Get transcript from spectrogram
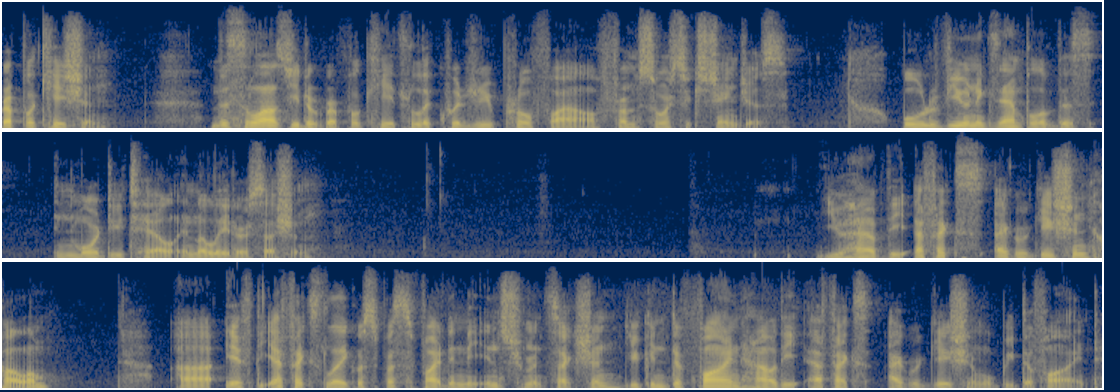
Replication. This allows you to replicate the liquidity profile from source exchanges. We'll review an example of this in more detail in a later session. You have the FX aggregation column. Uh, if the FX leg was specified in the instrument section, you can define how the FX aggregation will be defined.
